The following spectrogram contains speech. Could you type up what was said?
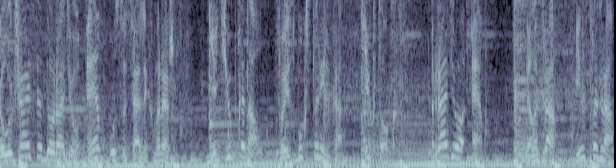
Долучайся до Радіо М у соціальних мережах: YouTube канал, Facebook сторінка, TikTok, Радіо М, Телеграм, Інстаграм,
